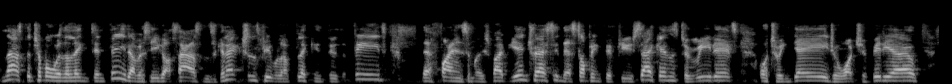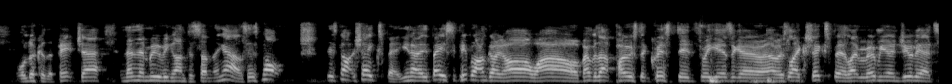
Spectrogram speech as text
And that's the trouble with a LinkedIn feed. Obviously, you've got thousands of connections, people are flicking through the feed, they're finding something which might be interesting, they're stopping for a few seconds to read it or to engage or watch a video or look at the picture, and then they're moving on to something else. It's not it's not Shakespeare. You know, basically people aren't going, oh wow, remember that post that Chris did three years ago? I was like Shakespeare, like Romeo and Juliet.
